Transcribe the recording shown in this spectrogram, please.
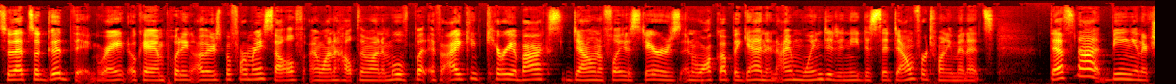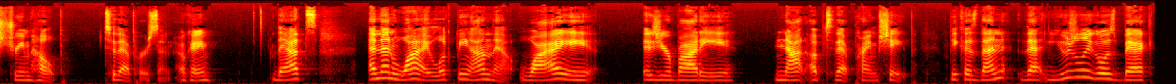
so that's a good thing, right? Okay, I'm putting others before myself. I want to help them on a move. But if I can carry a box down a flight of stairs and walk up again and I'm winded and need to sit down for 20 minutes, that's not being an extreme help to that person, okay? That's and then why? Look beyond that. Why is your body not up to that prime shape? Because then that usually goes back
